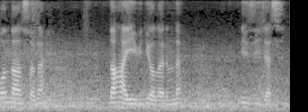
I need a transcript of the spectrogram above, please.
Ondan sonra daha iyi videolarında izleyeceğiz.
